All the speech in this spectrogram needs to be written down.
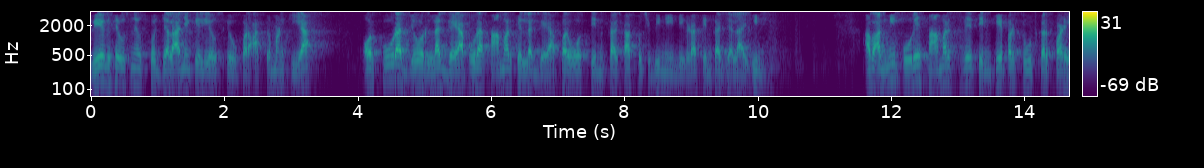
वेग से उसने उसको जलाने के लिए उसके ऊपर आक्रमण किया और पूरा ज़ोर लग गया, पूरा सामर्थ्य लग गया, पर वो तिनका का कुछ भी नहीं बिगड़ा तिनका जला ही नहीं। अब अग्नि पूरे सामर्थ्य से तिनके पर टूट कर पड़े।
